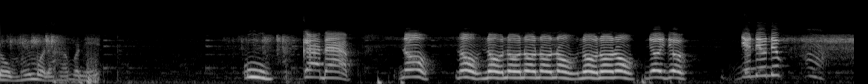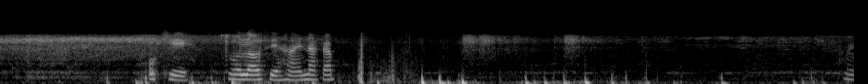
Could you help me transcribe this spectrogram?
ล่มให้หมดนะครับวันนี้ อู้กาดับ no no no no no no no no no no เดี๋ยวเดี๋ยวเดี๋ยวเดี๋ยวเดี๋ยวอืมโอเคตัวเราเสียหายหนะครับ ไม่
